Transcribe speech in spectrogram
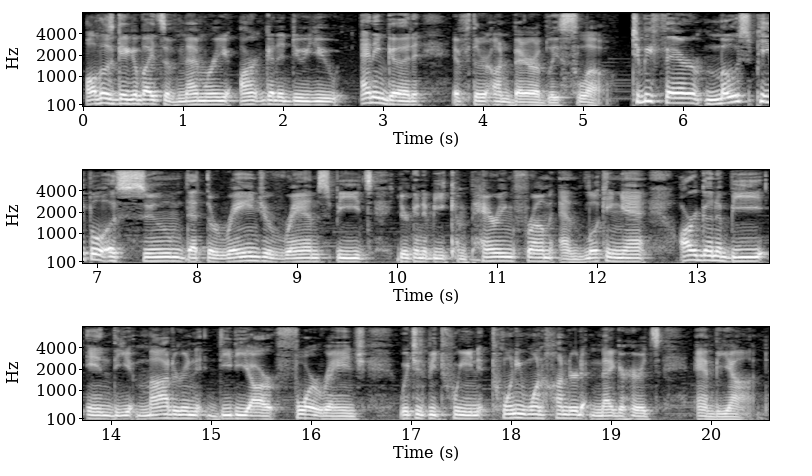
All those gigabytes of memory aren't going to do you any good if they're unbearably slow. To be fair, most people assume that the range of RAM speeds you're going to be comparing from and looking at are going to be in the modern DDR4 range, which is between 2100 megahertz and beyond.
